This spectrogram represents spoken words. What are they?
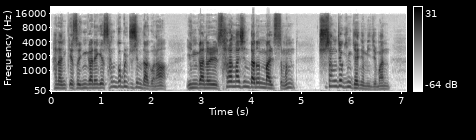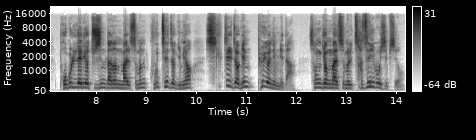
하나님께서 인간에게 상급을 주신다거나 인간을 사랑하신다는 말씀은 추상적인 개념이지만 복을 내려 주신다는 말씀은 구체적이며 실질적인 표현입니다. 성경 말씀을 자세히 보십시오.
